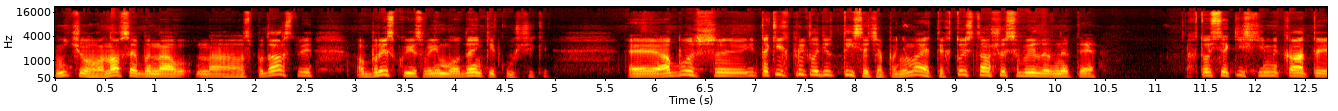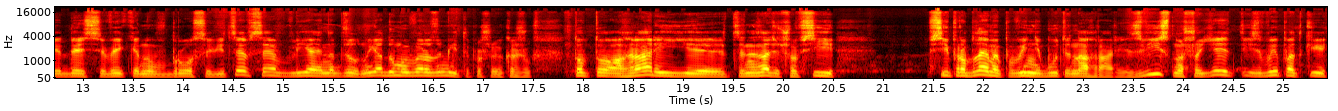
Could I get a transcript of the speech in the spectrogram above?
Нічого, вона в себе на, на господарстві обризкує свої молоденькі кущики. Е, або ж е, і таких прикладів тисяча, понімаєте? Хтось там щось вилив не те, хтось якісь хімікати десь викинув, бросив, і це все впливає на бджол. Ну я думаю, ви розумієте, про що я кажу. Тобто аграрій, е, це не значить, що всі всі проблеми повинні бути на аграрії. Звісно, що є і випадки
